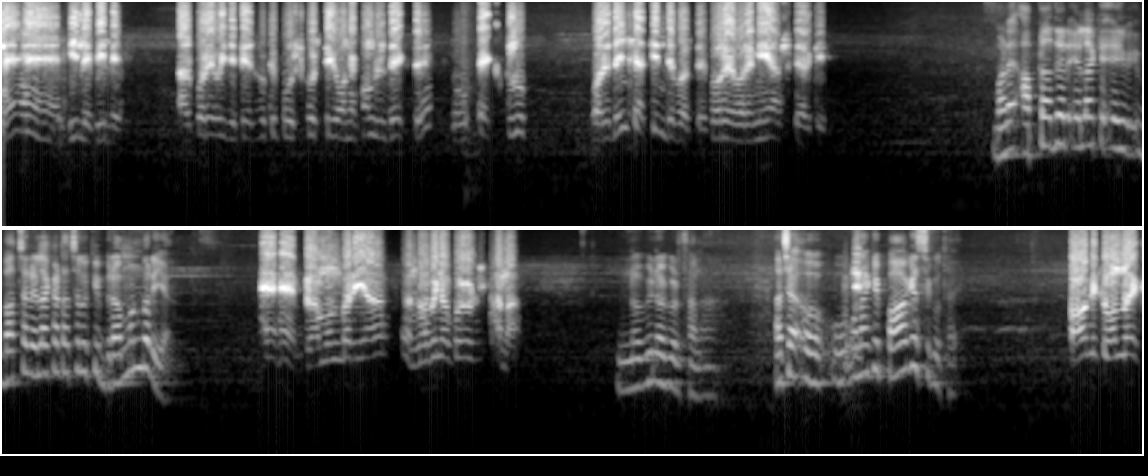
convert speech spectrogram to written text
হ্যাঁ হ্যাঁ হ্যাঁ, বিলে বিলে। তারপরে ওই যে ফেসবুকে পোস্ট করছে অনেক মানুষ দেখছে। তো এক লোক পরে দেখে চিনতে পারছে পরে পরে নিয়ে আসছে আর কি। মানে আপনাদের এলাকা এই বাচ্চার এলাকাটা ছিল কি ব্রাহ্মণবাড়িয়া? হ্যাঁ হ্যাঁ ব্রাহ্মণবাড়িয়া নবীনগর থানা। নবীনগর থানা। আচ্ছা ওনাকে পাওয়া গেছে কোথায়? পাওয়া গেছে অন্য এক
